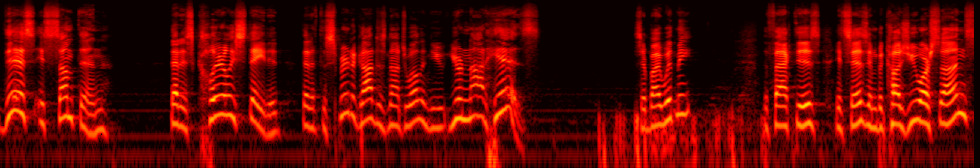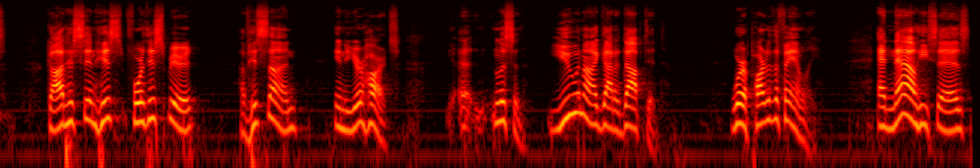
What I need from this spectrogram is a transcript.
This is something that is clearly stated that if the Spirit of God does not dwell in you, you're not His. Is everybody with me? The fact is, it says, and because you are sons, God has sent his, forth His Spirit of His Son into your hearts. Uh, listen, you and I got adopted. We're a part of the family. And now He says,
